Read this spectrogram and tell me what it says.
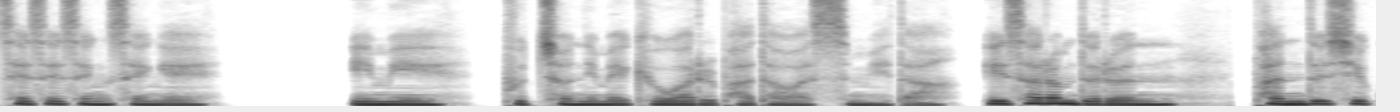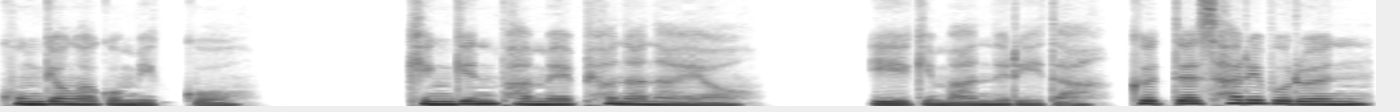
세세생생에 이미 부처님의 교화를 받아왔습니다. 이 사람들은 반드시 공경하고 믿고 긴긴 밤에 편안하여 이익이 많으리다. 그때 사리불은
